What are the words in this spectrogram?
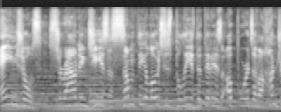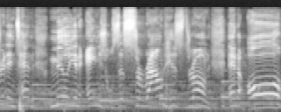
angels surrounding Jesus. Some theologians believe that there is upwards of 110 million angels that surround his throne. And all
